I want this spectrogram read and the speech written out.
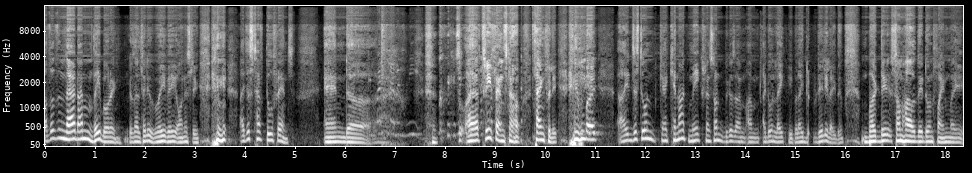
other than that, I'm very boring because I'll tell you very, very honestly. I just have two friends, and uh, so I have three friends now, thankfully. but I just don't, I cannot make friends. Not because I'm, I'm, I don't like people. I really like them, but they somehow they don't find my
